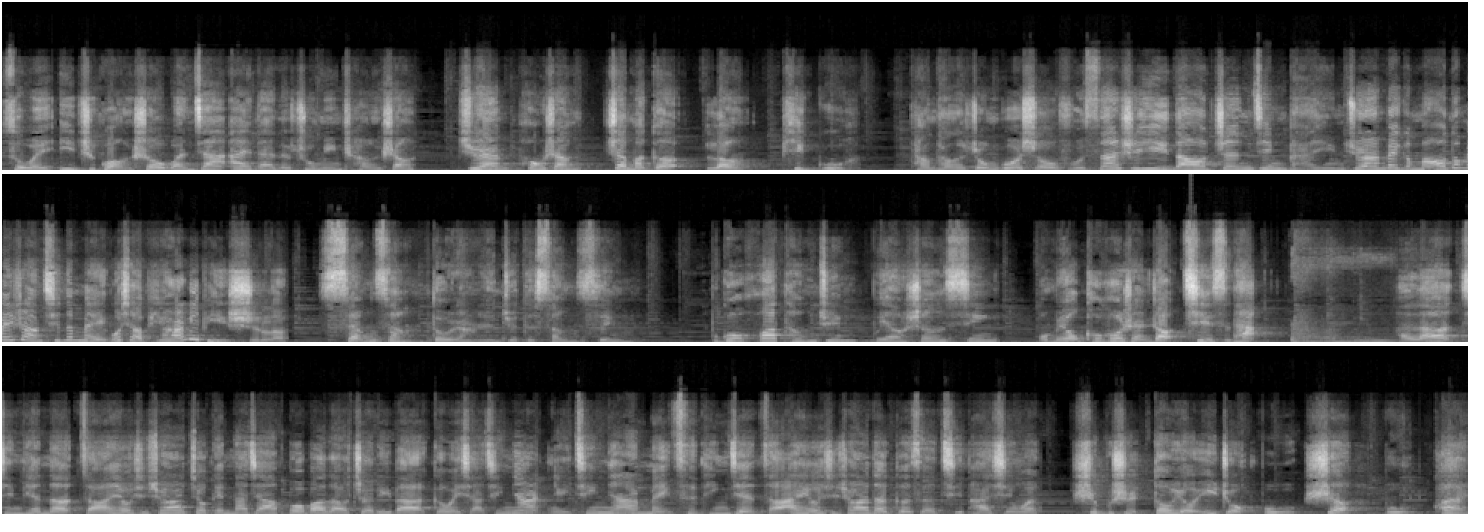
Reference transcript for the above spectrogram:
作为一直广受玩家爱戴的著名厂商，居然碰上这么个冷屁股。堂堂的中国首富，三十亿刀真金白银，居然被个毛都没长齐的美国小屁孩给鄙视了，想想都让人觉得伤心。不过花藤君不要伤心，我们用 QQ 闪照气死他。好了，今天的早安游戏圈就跟大家播报到这里吧。各位小青年、女青年，每次听见早安游戏圈的各色奇葩新闻，是不是都有一种不赦不快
